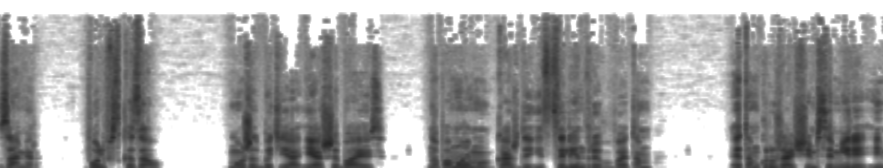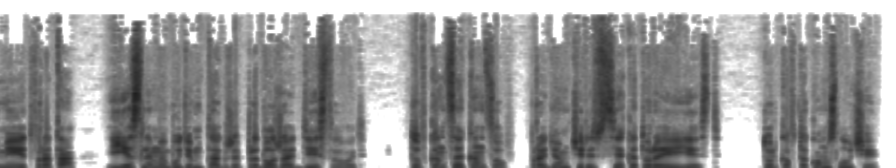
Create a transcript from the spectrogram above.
замер, Вольф сказал, «Может быть, я и ошибаюсь, но, по-моему, каждый из цилиндров в этом, этом кружащемся мире имеет врата, и если мы будем также продолжать действовать, то в конце концов пройдем через все, которые есть. Только в таком случае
